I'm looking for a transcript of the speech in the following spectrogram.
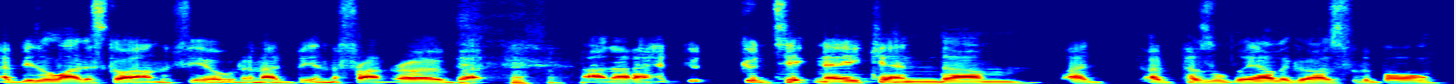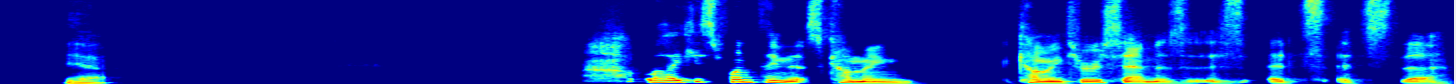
I'd be the lightest guy on the field and I'd be in the front row, but I know I had good good technique and um, I'd I'd puzzle the other guys for the ball. yeah. Well, I guess one thing that's coming coming through, Sam, is is it's it's the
